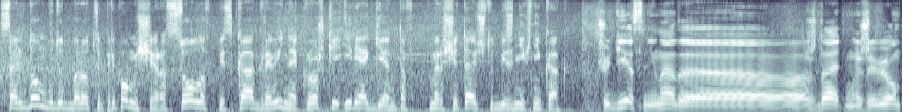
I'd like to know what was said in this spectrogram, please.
Со льдом будут бороться при помощи рассолов, песка, гравийной крошки и реагентов. Мэр считает, что без них никак. Чудес не надо э, ждать. Мы живем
